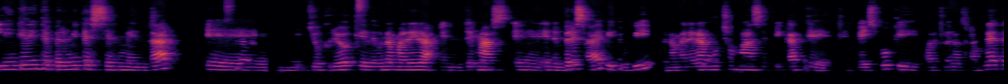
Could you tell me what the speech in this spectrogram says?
LinkedIn te permite segmentar, eh, yo creo que de una manera en temas, eh, en empresa, eh, B2B, de una manera mucho más eficaz que, que Facebook y cualquier otra red.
